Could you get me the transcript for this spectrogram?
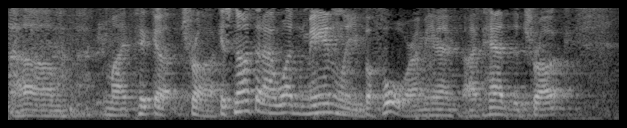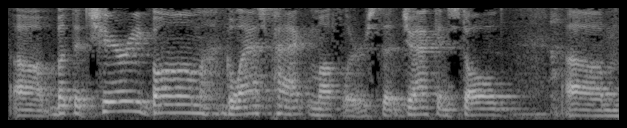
um, my pickup truck. It's not that I wasn't manly before. I mean, I've, I've had the truck. Uh, but the cherry bomb glass pack mufflers that Jack installed, um,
